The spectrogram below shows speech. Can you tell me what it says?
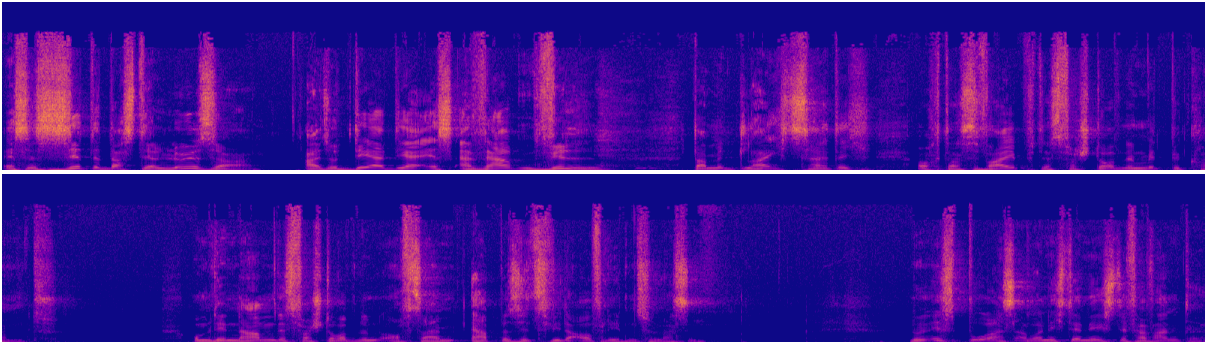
es ist Sitte, dass der Löser, also der, der es erwerben will, damit gleichzeitig auch das Weib des Verstorbenen mitbekommt, um den Namen des Verstorbenen auf seinem Erbbesitz wieder aufleben zu lassen. Nun ist Boas aber nicht der nächste Verwandte.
